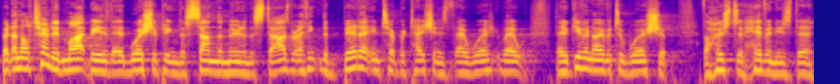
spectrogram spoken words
but an alternative might be that they're worshipping the sun, the moon, and the stars. But I think the better interpretation is they're, they're, they're given over to worship. The host of heaven is the,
